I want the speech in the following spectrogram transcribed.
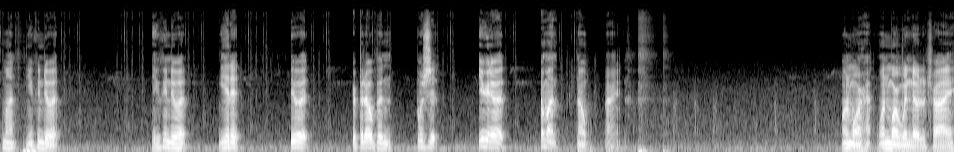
Come on, you can do it. You can do it. Get it. Do it. Rip it open. Push it. You can do it. Come on. Nope. Alright. One more one more window to try.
